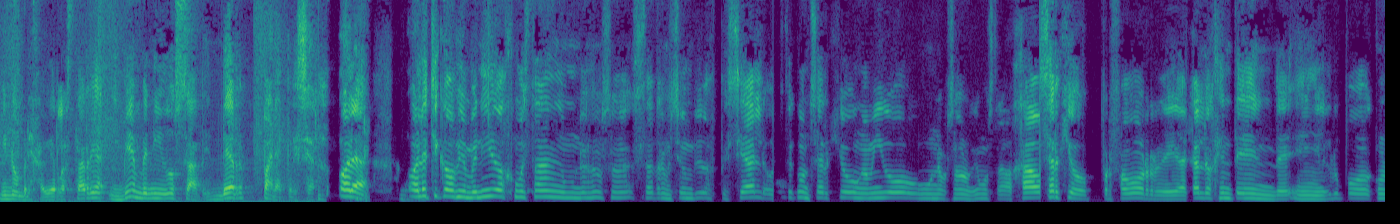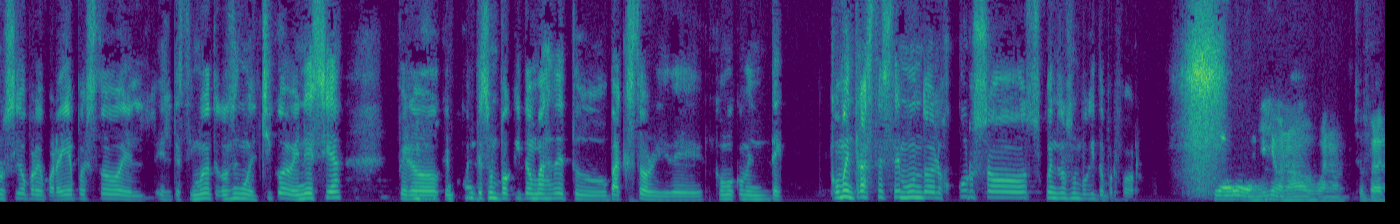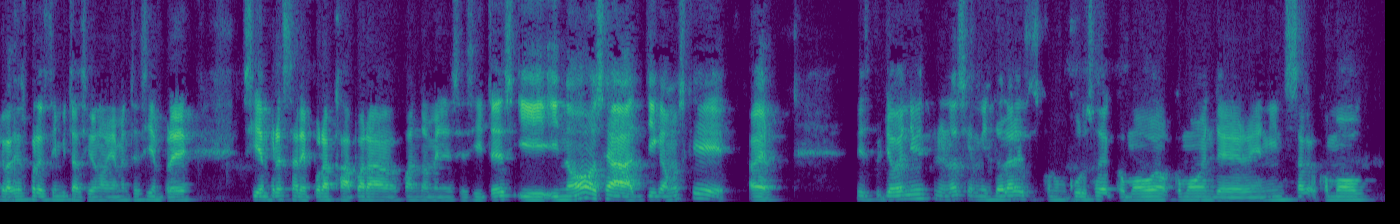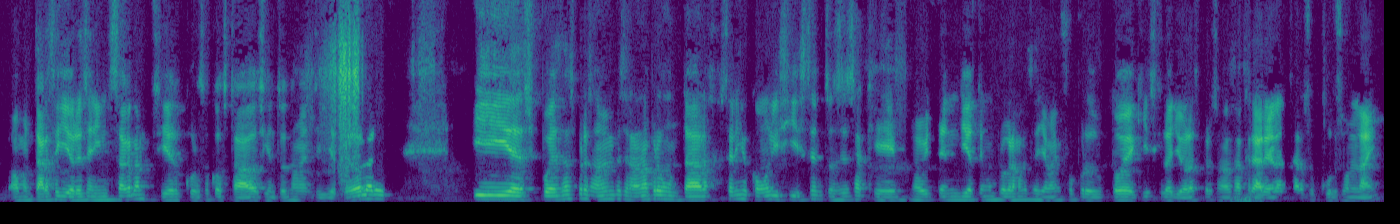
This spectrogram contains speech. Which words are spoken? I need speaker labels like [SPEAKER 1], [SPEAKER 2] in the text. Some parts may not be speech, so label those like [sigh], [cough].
[SPEAKER 1] Mi nombre es Javier Lastarria y bienvenidos a Vender para Crecer. Hola, hola chicos, bienvenidos. ¿Cómo están? esta transmisión en video especial. Estoy con Sergio, un amigo, una persona con la que hemos trabajado. Sergio, por favor, eh, acá la gente en, el grupo conocido, porque por ahí he puesto el, testimonio, te conocen como el chico de Venecia, pero que nos cuentes un poquito más de tu backstory, de cómo, de cómo entraste a este mundo de los cursos. Cuéntanos un poquito, por favor.
[SPEAKER 2] Sí, buenísimo, ¿no? Bueno, súper gracias por esta invitación. Obviamente siempre siempre estaré por acá para cuando me necesites. Y, no, o sea, digamos que, a ver, yo vendí mis primeros 100 mil dólares con un curso de cómo, cómo vender en Instagram, cómo aumentar seguidores en Instagram. Sí, el curso costaba 297 dólares. Y después las personas me empezaron a preguntar, Sergio, ¿cómo lo hiciste? Entonces, a que hoy en día tengo un programa que se llama Infoproducto X, que le ayuda a las personas a crear y a lanzar su curso online.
